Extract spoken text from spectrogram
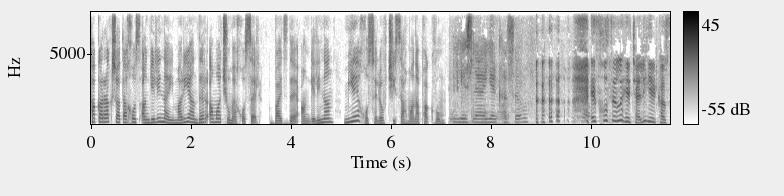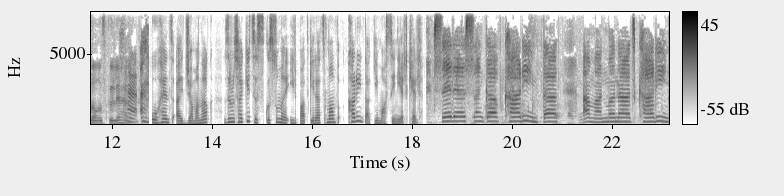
Հակառակ շատախոս Անգելինայի Մարիան դեռ ամաչում է խոսել, բայց դե Անգելինան միայն խոսելով չի սահմանափակվում։ Ես լա երկասով։ Այս խոսելը հեչալի երկասողս դու լե հա։ Ու հենց այդ ժամանակ զրուցակիցը սկսում է իր պատկերացմամբ քարին տակի մասին երգել։ Սերս ընկավ քարին տակ, աման մնաց քարին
